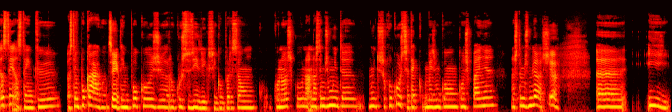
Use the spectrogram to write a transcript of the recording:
eles, têm, eles têm que. Eles têm pouca água, Sim. têm poucos recursos hídricos em comparação co- connosco. nó- Nós temos muita, muitos recursos, até que mesmo com, com Espanha, nós estamos melhores. Yeah. Ah, e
